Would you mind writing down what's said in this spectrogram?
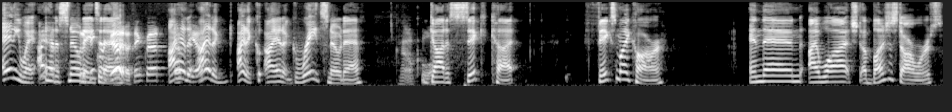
Anyway, I had a snow So I day think today. We're good. I think that. I had a, I had a I had a I had a great snow day. Oh, cool. Got a sick cut, fixed my car, and then I watched a bunch of Star Wars.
